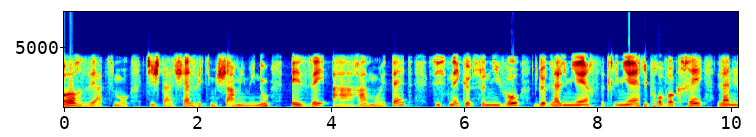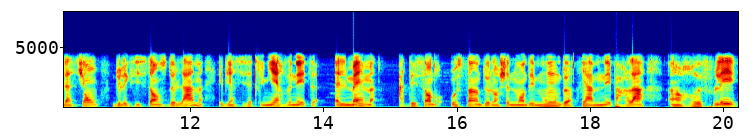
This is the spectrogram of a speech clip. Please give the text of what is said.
or zeatzmo, tishtalshel vetimshar mimenu, eze ahara moetet, si ce n'est que ce niveau de la lumière, cette lumière qui provoquerait l'annulation de l'existence de l'âme, eh bien si cette lumière venait elle-même à descendre au sein de l'enchaînement des mondes et amener par là un reflet,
